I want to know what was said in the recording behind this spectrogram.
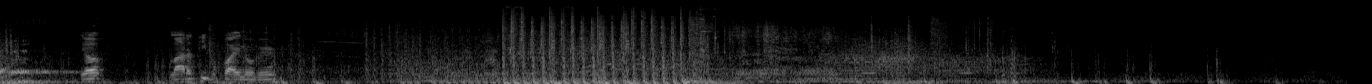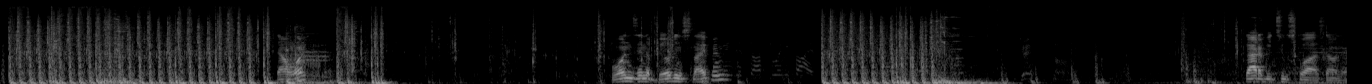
side. Yup. A lot of people fighting over here. Down one. One's in a building sniping. Gotta be two squads down there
